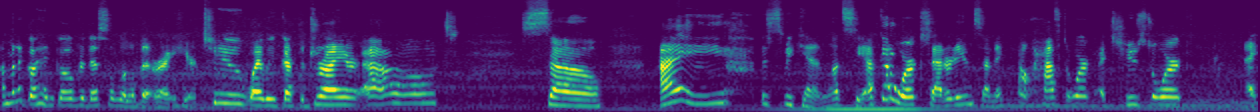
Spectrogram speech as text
I'm gonna go ahead and go over this a little bit right here too. Why we've got the dryer out. So I this weekend, let's see, I've got to work Saturday and Sunday. I don't have to work. I choose to work. I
